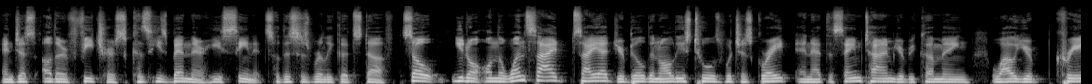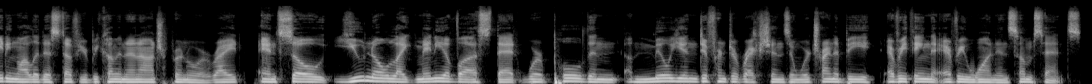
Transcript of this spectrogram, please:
and just other features because he's been there, he's seen it. So this is really good stuff. So, you know, on the one side, Syed, you're building all these tools, which is great. And at the same time, you're becoming, while you're creating all of this stuff, you're becoming an entrepreneur, right? And so, you know, like many of us, that we're pulled in a million different directions and we're trying to be everything to everyone in some sense.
